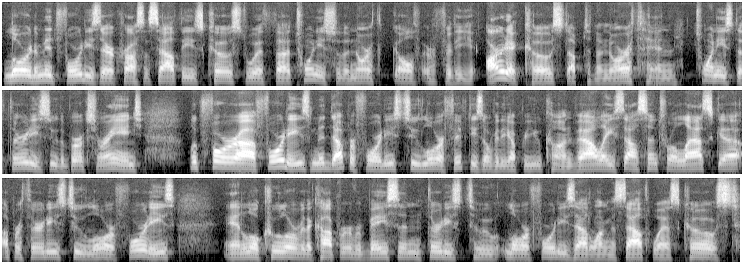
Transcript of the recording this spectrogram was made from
lower to mid 40s there across the southeast coast with uh, 20s for the North Gulf or for the Arctic coast up to the north and 20s to 30s through the Brooks Range. Look for uh, 40s, mid to upper 40s to lower 50s over the upper Yukon Valley, south central Alaska, upper 30s to lower 40s, and a little cooler over the Copper River Basin, 30s to lower 40s out along the southwest coast.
